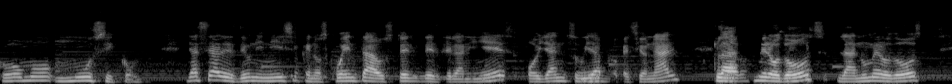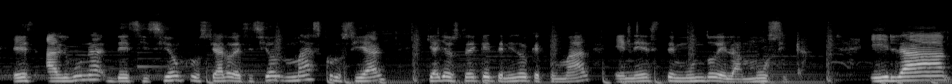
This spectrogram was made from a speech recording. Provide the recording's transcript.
como músico, ya sea desde un inicio que nos cuenta a usted desde la niñez o ya en su vida profesional. Claro. La número dos, la número dos es alguna decisión crucial o decisión más crucial que haya usted que tenido que tomar en este mundo de la música. Y la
